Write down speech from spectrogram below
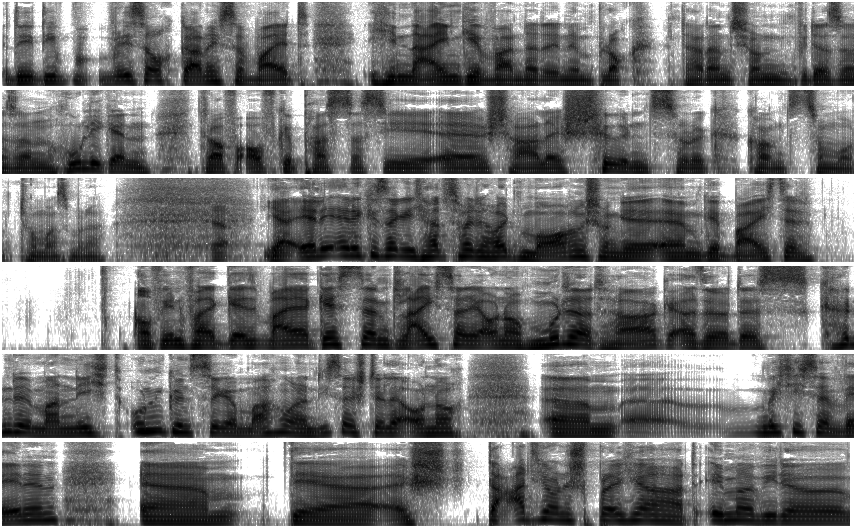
die, die ist auch gar nicht so weit hineingewandert in den Block. Da hat dann schon wieder so, so ein Hooligan drauf aufgepasst, dass die äh, Schale schön zurückkommt zum Thomas Müller. Ja. Ja, ehrlich, ehrlich gesagt, ich hatte es heute, heute Morgen schon ge, ähm, gebeichtet. Auf jeden Fall war ja gestern gleichzeitig auch noch Muttertag, also das könnte man nicht ungünstiger machen. Und an dieser Stelle auch noch ähm, äh, möchte ich es erwähnen, ähm, der Stadionsprecher hat immer wieder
